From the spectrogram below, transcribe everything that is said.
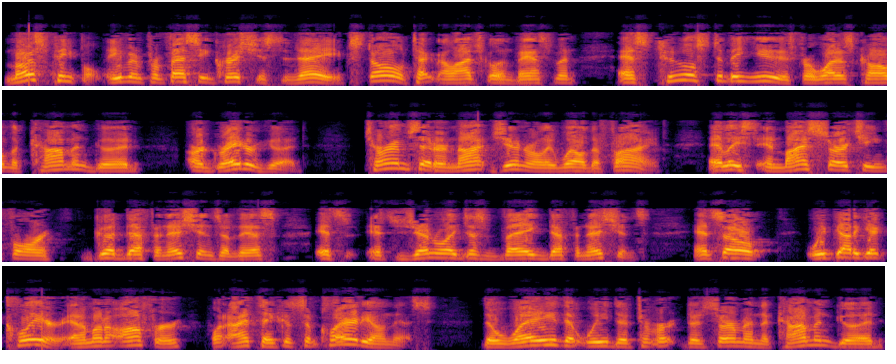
Most people, even professing Christians today, extol technological advancement as tools to be used for what is called the common good or greater good, terms that are not generally well defined. At least in my searching for good definitions of this, it's, it's generally just vague definitions. And so we've got to get clear, and I'm going to offer what I think is some clarity on this. The way that we deter- determine the common good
